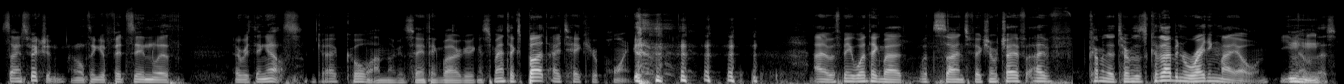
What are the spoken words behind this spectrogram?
science fiction. I don't think it fits in with everything else. Okay, cool. I'm not going to say anything about arguing in semantics, but I take your point. uh, with me, one thing about with science fiction, which I've I've come into terms with, because I've been writing my own. You know Mhm. this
